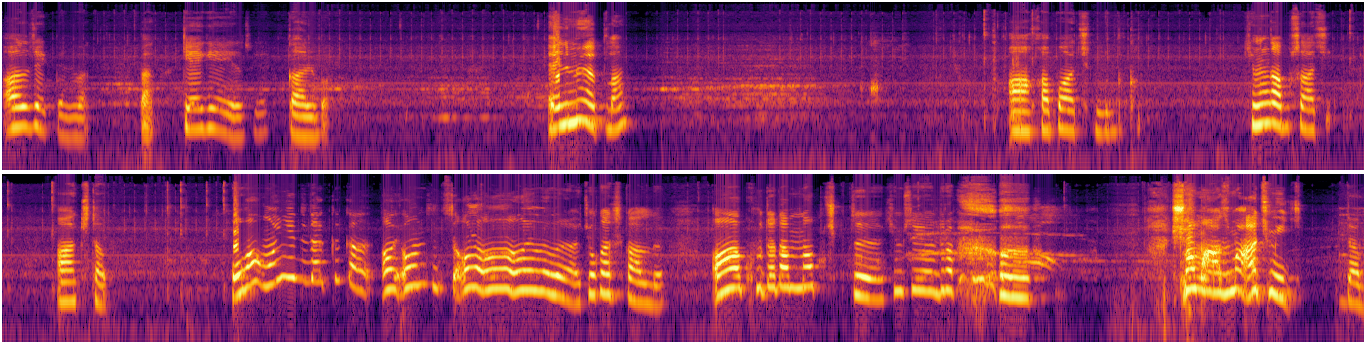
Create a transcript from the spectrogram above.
alacak beni bak. Bak GG yazıyor galiba. Elimi öp lan. Aa kapı açıldı bu kapı. Kimin kapısı aç? Aa kitap. Oha 17 dakika kaldı. Ay 18. Ay, ay, ay, ay. Çok az kaldı. Aa kurt adam nop çıktı. Kimseyi öldürem. Şam ağzımı açmayacağım.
